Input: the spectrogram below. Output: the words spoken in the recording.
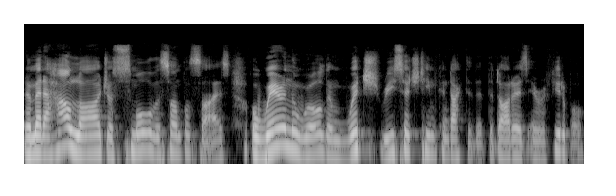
no matter how large or small the sample size, or where in the world and which research team conducted it, the data is irrefutable.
